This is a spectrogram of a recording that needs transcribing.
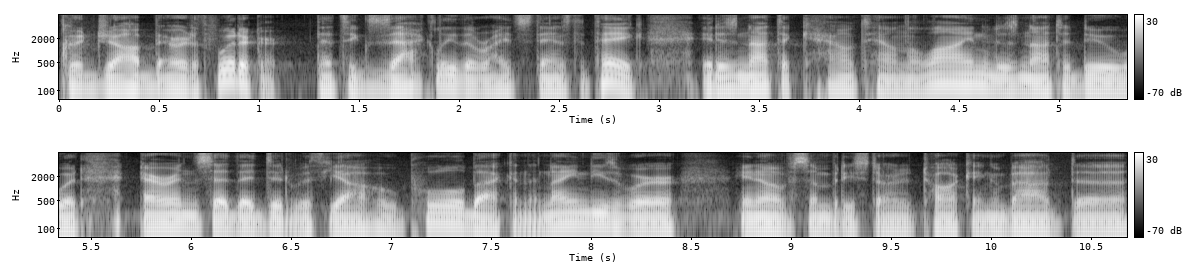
good job, Meredith Whittaker. That's exactly the right stance to take. It is not to kowtow the line. It is not to do what Aaron said they did with Yahoo Pool back in the 90s, where, you know, if somebody started talking about uh,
